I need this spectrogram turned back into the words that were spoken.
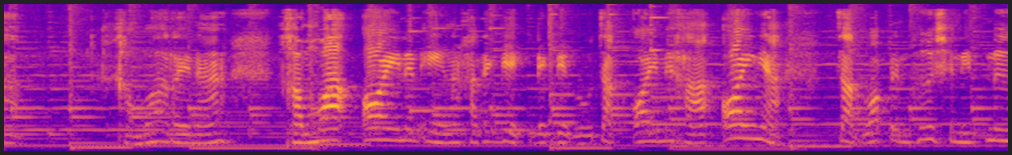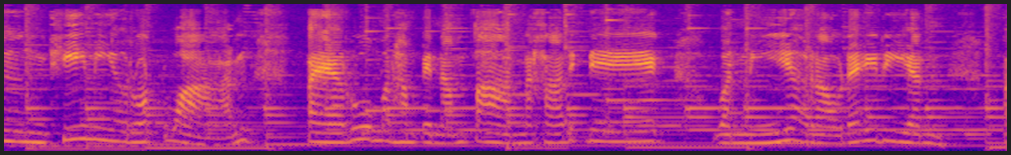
าพ คำว่าอะไรนะคำว่าอ้อยนั่นเองนะคะเด็กๆเด็ก ๆ รู้จักอ้อยไหมคะ อ้อยเนี่ยจัดว่าเป็นพืชชนิดหนึ่งที่มีรสหวาน แปรรูปมาทำเป็นน้ำตาลนะคะ เด็กๆ วันนี้เราได้เรียนไป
